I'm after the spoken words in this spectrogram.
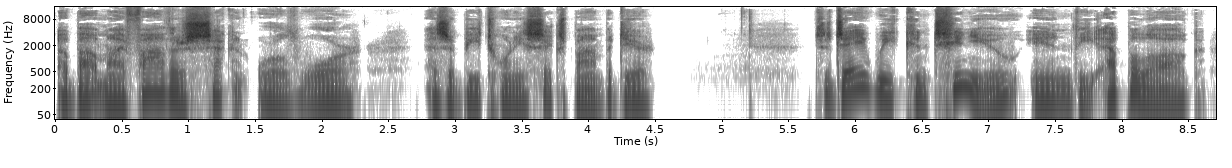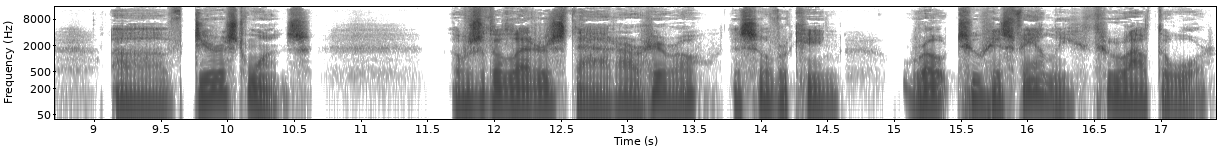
about my father's Second World War as a B 26 bombardier. Today we continue in the epilogue of Dearest Ones. Those are the letters that our hero, the Silver King, wrote to his family throughout the war.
